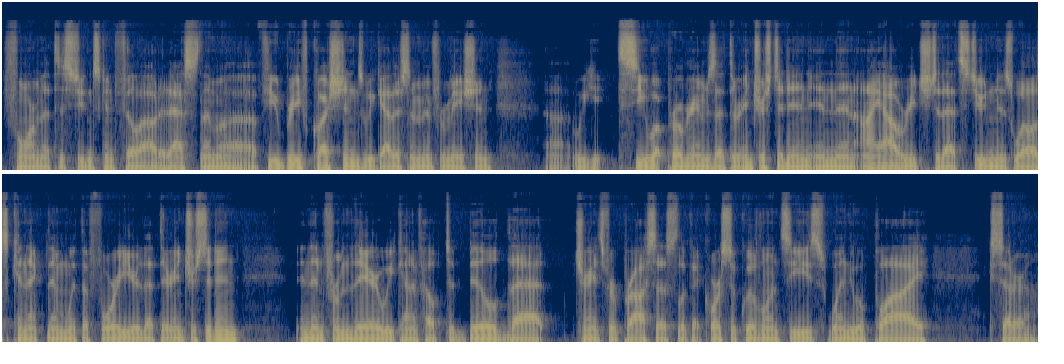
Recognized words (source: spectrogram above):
form that the students can fill out. It asks them a, a few brief questions. We gather some information. Uh, we see what programs that they're interested in, and then I outreach to that student as well as connect them with a four year that they're interested in. And then from there, we kind of help to build that transfer process, look at course equivalencies, when to apply, etc.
